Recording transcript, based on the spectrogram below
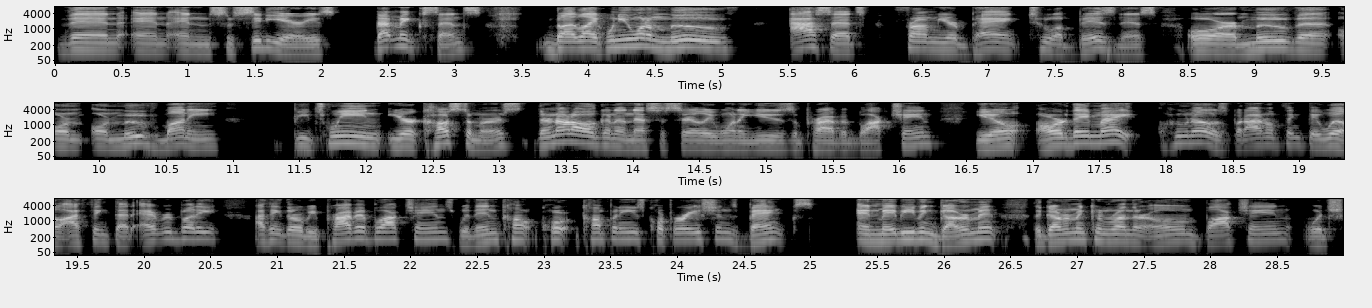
then and and subsidiaries, that makes sense. But like when you want to move assets from your bank to a business or move a, or or move money between your customers, they're not all going to necessarily want to use a private blockchain, you know, or they might, who knows, but I don't think they will. I think that everybody, I think there will be private blockchains within co- co- companies, corporations, banks, and maybe even government. The government can run their own blockchain, which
